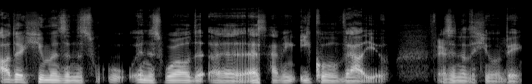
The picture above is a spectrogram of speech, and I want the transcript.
other humans in this in this world uh, as having equal value Fair. as another human being.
